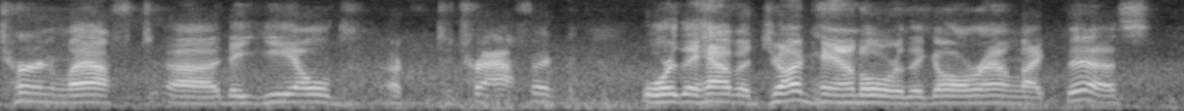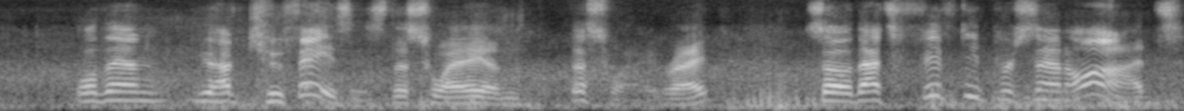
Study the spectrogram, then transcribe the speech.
turn left, uh, they yield uh, to traffic, or they have a jug handle where they go around like this, well then you have two phases, this way and this way, right? So that's 50% odds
